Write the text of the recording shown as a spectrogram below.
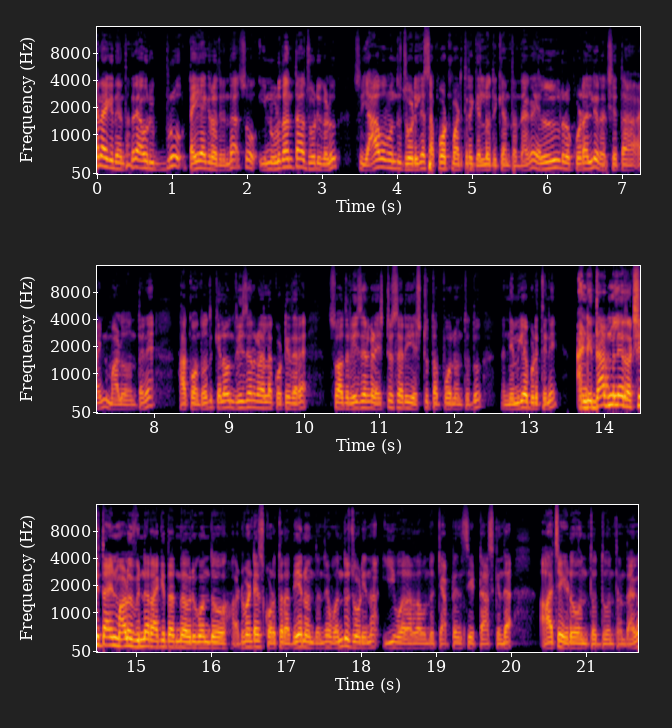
ಏನಾಗಿದೆ ಅಂತಂದರೆ ಅವರಿಬ್ಬರು ಟೈ ಆಗಿರೋದ್ರಿಂದ ಸೊ ಇನ್ನು ಉಳಿದಂಥ ಜೋಡಿಗಳು ಸೊ ಯಾವ ಒಂದು ಜೋಡಿಗೆ ಸಪೋರ್ಟ್ ಮಾಡ್ತಾರೆ ಗೆಲ್ಲೋದಕ್ಕೆ ಅಂತಂದಾಗ ಎಲ್ಲರೂ ಕೂಡ ಅಲ್ಲಿ ರಕ್ಷಿತಾ ಆ್ಯಂಡ್ ಮಾಡು ಅಂತಲೇ ಹಾಕುವಂಥದ್ದು. ಕೆಲವೊಂದು ರೀಸನ್ಗಳೆಲ್ಲ ಕೊಟ್ಟಿದ್ದಾರೆ. ಸೊ ಅದು ರೀಸನ್ಗಳು ಎಷ್ಟು ಸರಿ, ಎಷ್ಟು ತಪ್ಪು ಅನ್ನೋಂಥದ್ದು ನಾನು ನಿಮಗೆ ಬಿಡ್ತೀನಿ. ಆ್ಯಂಡ್ ಇದಾದ್ಮೇಲೆ ರಕ್ಷಿತಾ ಆ್ಯಂಡ್ ಮಾಡು ವಿನ್ನರ್ ಆಗಿದ್ದಾದ್ಮೇಲೆ ಅವರಿಗೊಂದು ಅಡ್ವಾಂಟೇಜ್ ಕೊಡ್ತಾರೆ. ಅದೇನು ಅಂತಂದರೆ ಒಂದು ಜೋಡಿನ ಈ ವಾರದ ಒಂದು ಕ್ಯಾಪ್ಟನ್ಸಿ ಟಾಸ್ಕಿಂದ ಆಚೆ ಇಡುವಂಥದ್ದು ಅಂತಂದಾಗ,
